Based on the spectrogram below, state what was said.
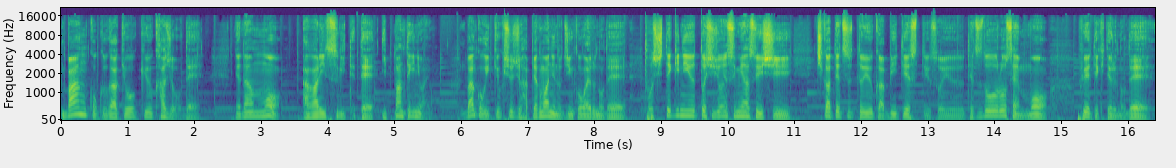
バンコクが供給過剰で値段も上がりすぎてて一般的にはよ。バンコク一極集中800万人の人口がいるので都市的に言うと非常に住みやすいし地下鉄というか BTS っていうそういう鉄道路線も増えてきてるので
